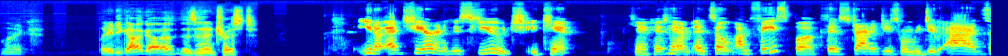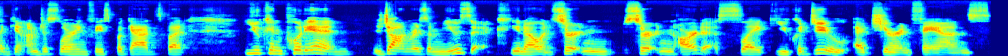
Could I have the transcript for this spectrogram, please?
like Lady Gaga is an interest. You know, Ed Sheeran, who's huge. You can't can't hit him. And so on Facebook, there's strategies when we do ads. Again, I'm just learning Facebook ads, but you can put in genres of music, you know, and certain certain artists. Like you could do Ed Sheeran fans,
